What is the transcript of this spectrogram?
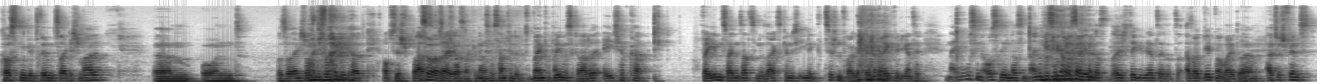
kostengetrimmt, sag ich mal. Ähm, und was war eigentlich nochmal die Frage gehabt? Ob es dir Spaß, so, also Spaß genau. interessant findet. Mein Problem ist gerade, ey, ich habe gerade, bei jedem zweiten Satz, den du sagst, kann ich Ihnen eine Zwischenfrage stellen, aber denke mir die ganze Zeit, nein, du musst ihn ausreden lassen, nein, du musst ihn ausreden lassen. Ich denke die ganze Zeit, aber red mal weiter. Ähm, also ich finde es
